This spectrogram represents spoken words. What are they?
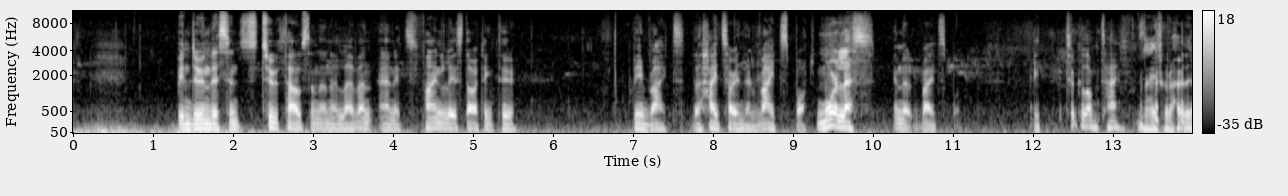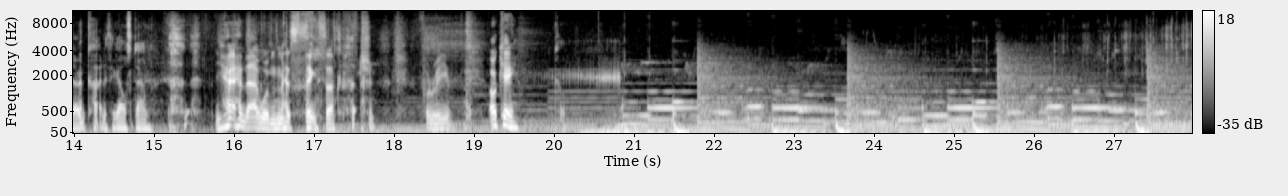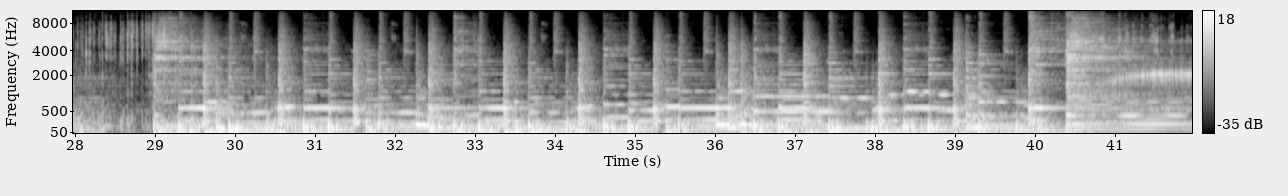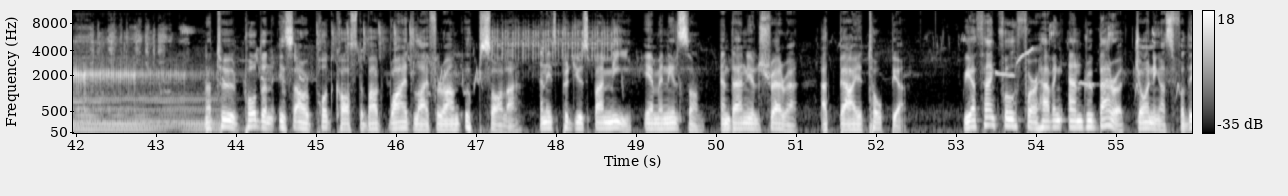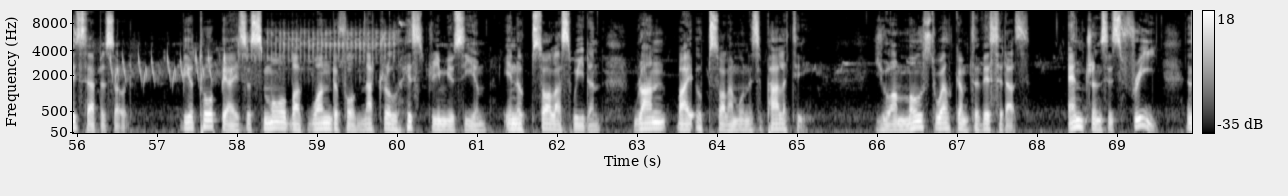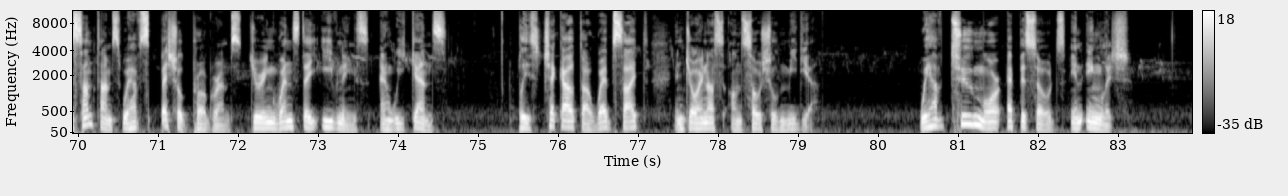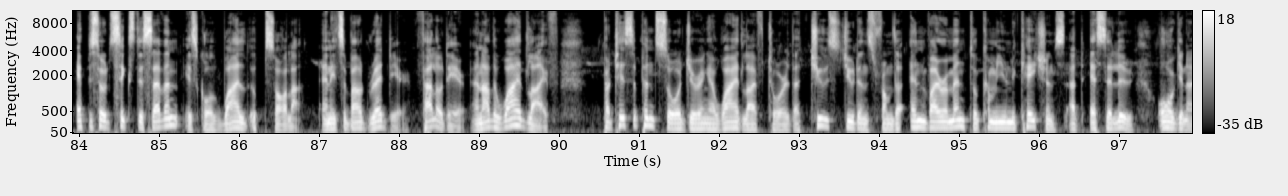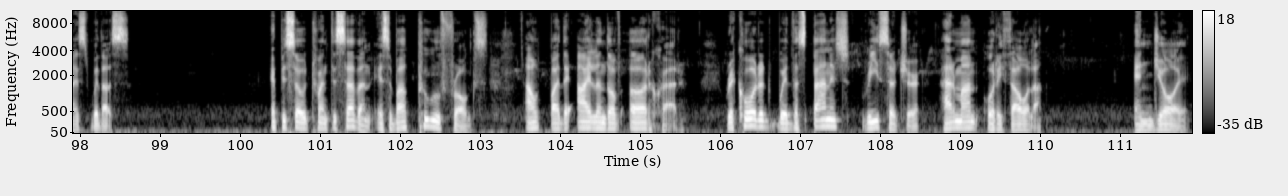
Been doing this since 2011, and it's finally starting to be right. The heights are in the right spot, more or less in the right spot. It, it took a long time. Now you've got to hope they don't cut anything else down. Yeah, that would mess things up for real. Okay, Naturpodden is our podcast about wildlife around Uppsala, and it's produced by me, Emil Nilsson, and Daniel Schrerer at Biotopia. We are thankful for having Andrew Barrett joining us for this episode. Biotopia is a small but wonderful natural history museum in Uppsala, Sweden, run by Uppsala municipality. You are most welcome to visit us. Entrance is free, and sometimes we have special programs during Wednesday evenings and weekends. Please check out our website and join us on social media. We have two more episodes in English. Episode 67 is called Wild Uppsala, and it's about red deer, fallow deer, and other wildlife participants saw during a wildlife tour that two students from the Environmental Communications at SLU organized with us. Episode 27 is about pool frogs out by the island of Örskär, recorded with the Spanish researcher Germán Orizaola. Enjoy!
